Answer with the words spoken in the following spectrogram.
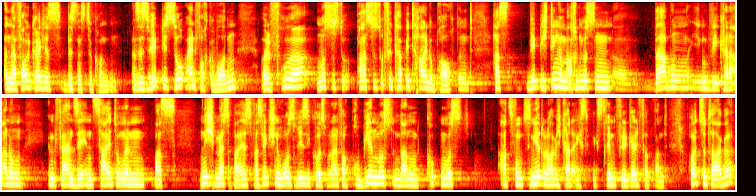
ein erfolgreiches Business zu gründen. Es ist wirklich so einfach geworden, weil früher musstest du, hast du so viel Kapital gebraucht und hast wirklich Dinge machen müssen, äh, Werbung irgendwie, keine Ahnung, im Fernsehen, in Zeitungen, was nicht messbar ist, was wirklich ein hohes Risiko ist, wo du einfach probieren musst und dann gucken musst, hat es funktioniert oder habe ich gerade ex extrem viel Geld verbrannt. Heutzutage,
